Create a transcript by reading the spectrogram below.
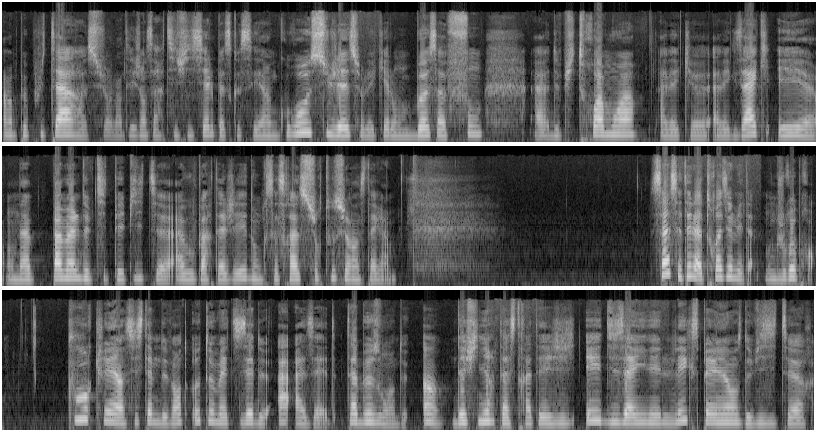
un peu plus tard sur l'intelligence artificielle parce que c'est un gros sujet sur lequel on bosse à fond euh, depuis trois mois avec, euh, avec Zach, et euh, on a pas mal de petites pépites à vous partager, donc ça sera surtout sur Instagram. Ça, c'était la troisième étape. Donc je reprends. Pour créer un système de vente automatisé de A à Z, tu as besoin de 1. Définir ta stratégie et designer l'expérience de visiteur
